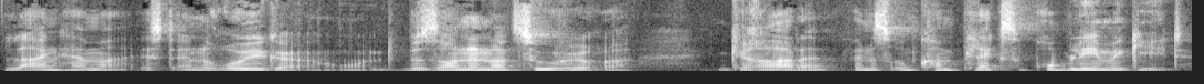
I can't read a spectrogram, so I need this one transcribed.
Langhammer ist ein ruhiger und besonnener Zuhörer, gerade wenn es um komplexe Probleme geht.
